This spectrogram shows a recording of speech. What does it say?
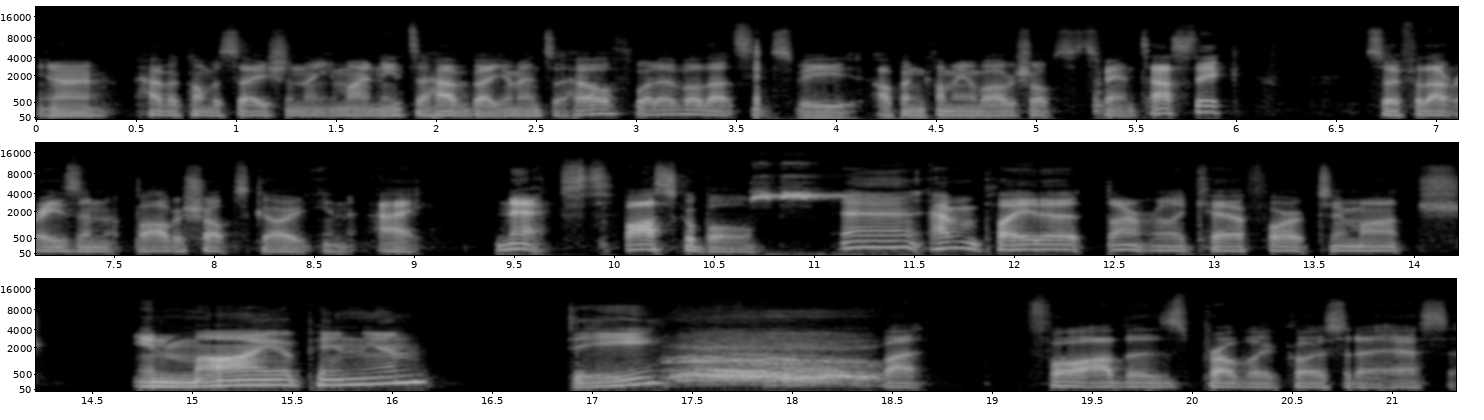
you know, have a conversation that you might need to have about your mental health, whatever. That seems to be up and coming in barbershops. It's fantastic. So for that reason, barbershops go in A. Next, basketball. Eh, haven't played it. Don't really care for it too much. In my opinion, D. But for others, probably closer to SA.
